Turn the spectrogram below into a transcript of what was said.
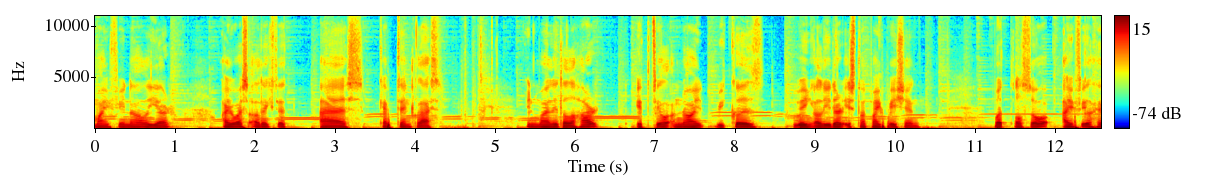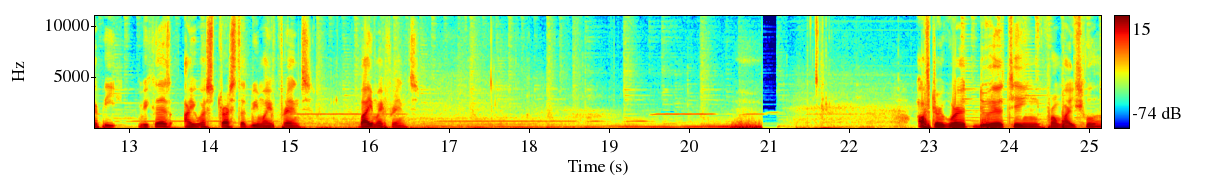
my final year, I was elected as captain class. In my little heart, it feel annoyed because being a leader is not my passion. But also, I feel happy because I was trusted by my friends. By my friends. After graduating from high school,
